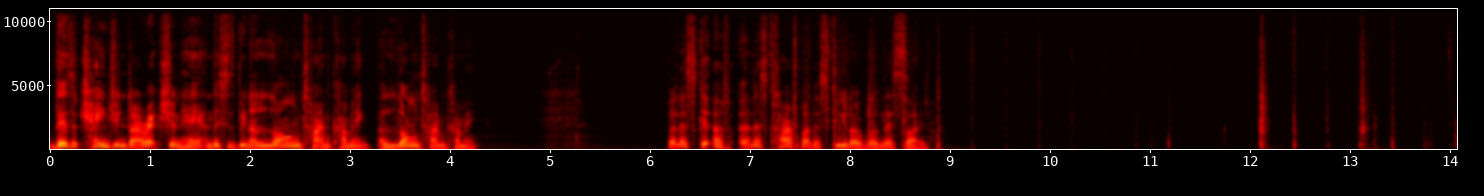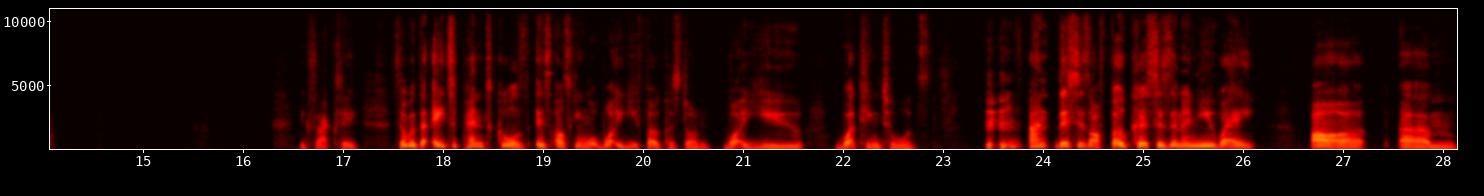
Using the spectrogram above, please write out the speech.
There's a change in direction here, and this has been a long time coming, a long time coming. But let's get a, let's clarify this fool over on this side. Exactly. So with the Eight of Pentacles, is asking what what are you focused on? What are you working towards? and this is our focus is in a new way. Our um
